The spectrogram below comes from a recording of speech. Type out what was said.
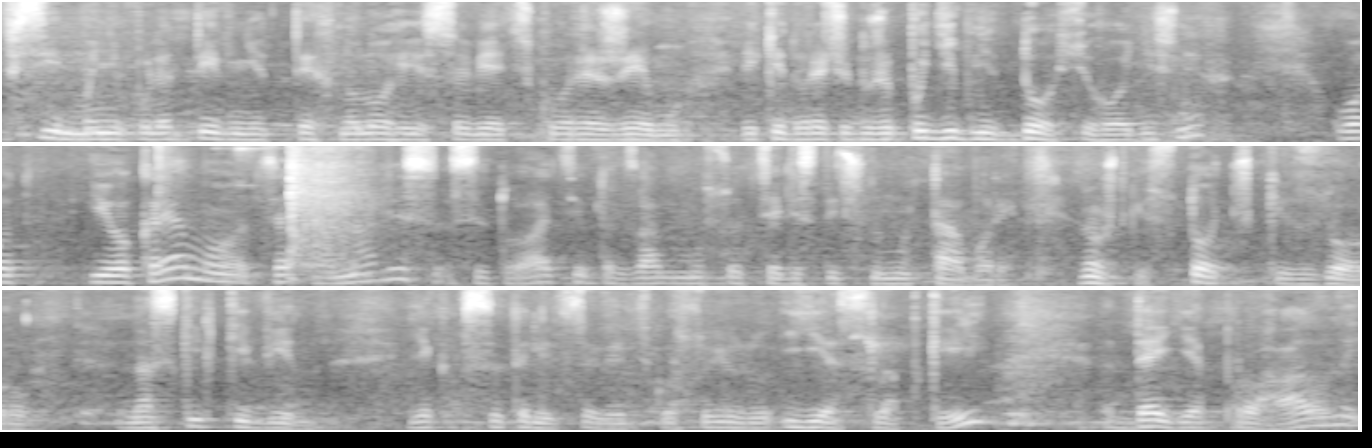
всі маніпулятивні технології совєтського режиму, які, до речі, дуже подібні до сьогоднішніх. От і окремо це аналіз ситуації в так званому соціалістичному таборі. Знову ж таки, з точки зору, наскільки він, як сателіт Совєтського Союзу, є слабкий, де є прогалини,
